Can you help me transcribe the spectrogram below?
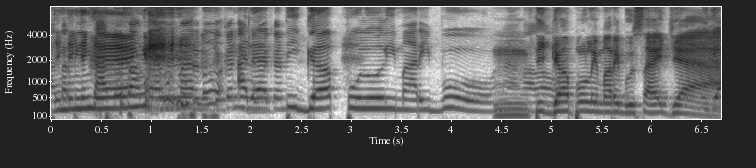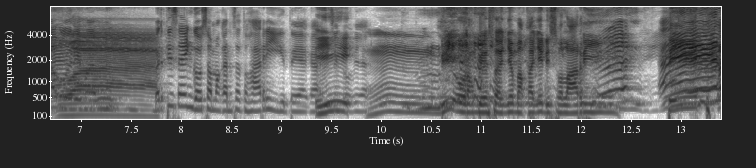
Jeng, termin jeng, jeng, 1 jeng. sampai 5 tuh Deg-degan, ada deg-degan. 35 ribu. Hmm, Nah, tiga puluh lima ribu saja. 35 ribu. Wah. Berarti saya nggak usah makan satu hari gitu ya kan? Ih, cukupnya. hmm, di orang biasanya makannya di Solari. Eh, Tit.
